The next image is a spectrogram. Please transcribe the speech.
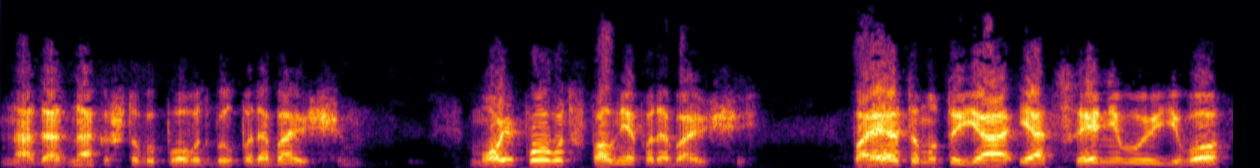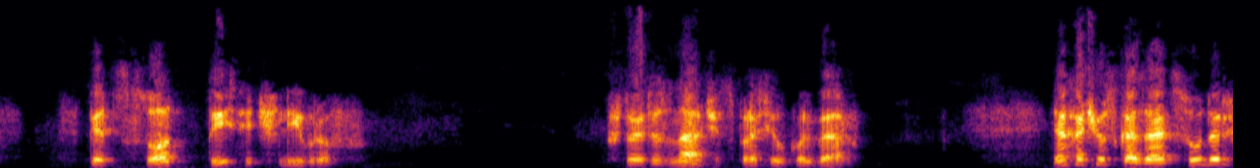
Надо, однако, чтобы повод был подобающим. Мой повод вполне подобающий. Поэтому-то я и оцениваю его в пятьсот тысяч ливров. «Что это значит?» — спросил Кольбер. «Я хочу сказать, сударь,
